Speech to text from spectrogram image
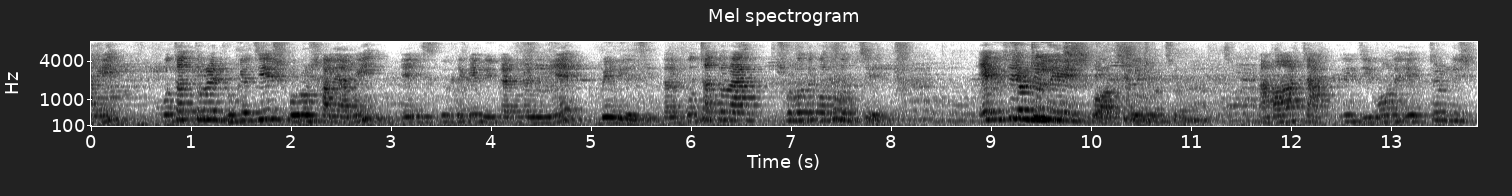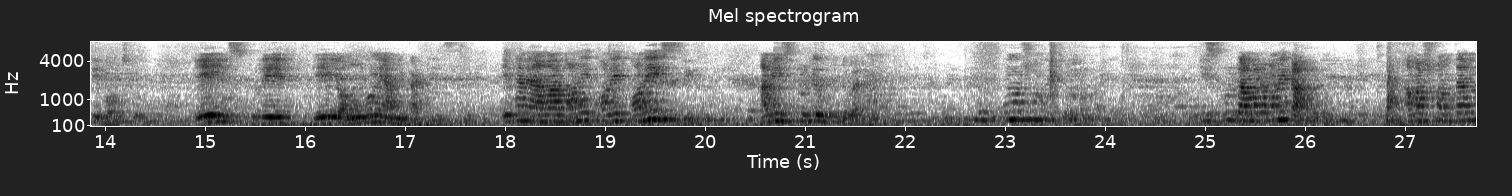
আমি পঁচাত্তরে ঢুকেছি ষোলো সালে আমি এই স্কুল থেকে রিটায়ারমেন্ট নিয়ে বেরিয়েছি। তাহলে পঁচাত্তর আর ষোলোতে কত হচ্ছে? একচল্লিশ বছর। আমার চাকরি জীবন একচল্লিশটি বছর। এই স্কুলে এই অঙ্গনে আমি কাটিয়েছি। এখানে আমার অনেক অনেক অনেক স্মৃতি। আমি স্কুলকে ভুলতে পারি কোনো সময়ের জন্য নয়। স্কুলটা আমার অনেক আপন আমার আপন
